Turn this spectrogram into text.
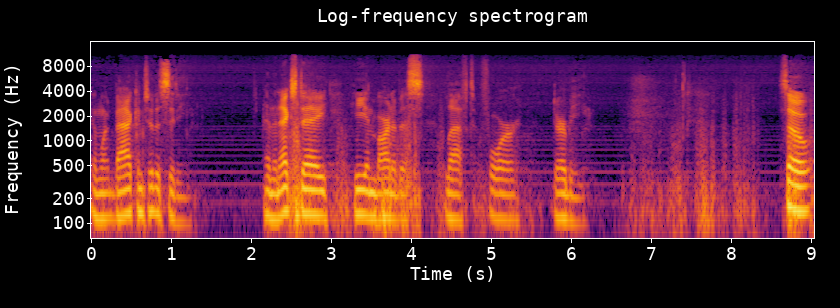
and went back into the city. And the next day, he and Barnabas left for Derbe. So,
